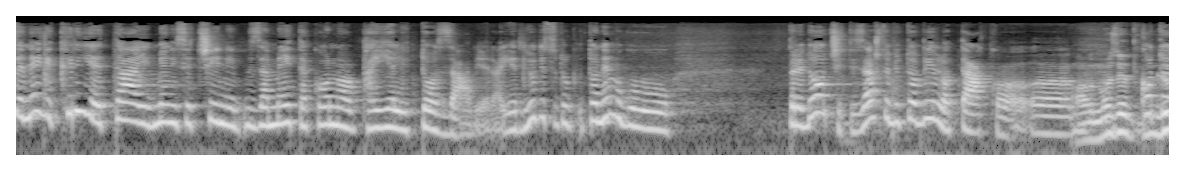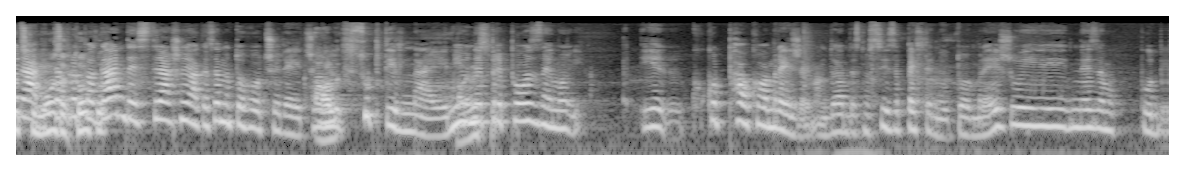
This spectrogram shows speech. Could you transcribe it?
se negdje krije taj, meni se čini, zametak ono, pa je li to zavjera? Jer ljudi su tu, to ne mogu predočiti. Zašto bi to bilo tako? Um, Ali možda je Ko to ljudski radi? Ta mozak toliko... propaganda je strašno jaka, samo to hoću reći. Ono, Ali- suptilna je, mi ju ne mislim- prepoznajemo. Jer, ko paukova mreža imam, da, da smo svi zapetljeni u tu mrežu i ne znamo kud bi.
